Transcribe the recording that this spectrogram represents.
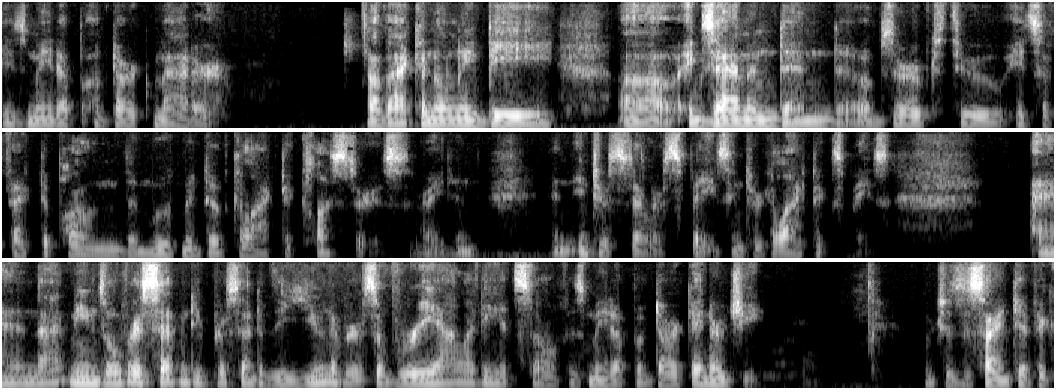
is made up of dark matter. Now, that can only be uh, examined and observed through its effect upon the movement of galactic clusters, right, and interstellar space, intergalactic space. And that means over 70% of the universe, of reality itself, is made up of dark energy which is a scientific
